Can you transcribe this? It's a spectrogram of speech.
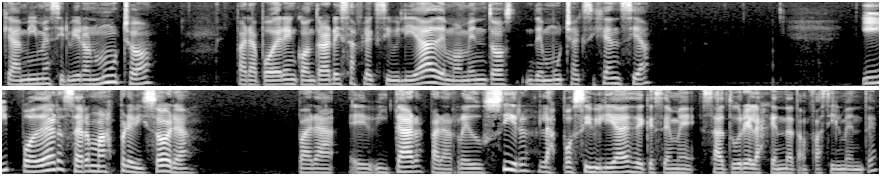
que a mí me sirvieron mucho para poder encontrar esa flexibilidad de momentos de mucha exigencia y poder ser más previsora para evitar, para reducir las posibilidades de que se me sature la agenda tan fácilmente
